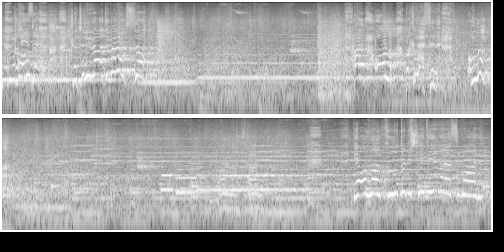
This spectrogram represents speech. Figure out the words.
mi? Ne oldu? Kötülüğü verdi mi yoksa? Ay oğlum bakıver seni. Oğlum. Allah ya. Bir Allah'ın kulu da bir şey diyemezsin bari.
